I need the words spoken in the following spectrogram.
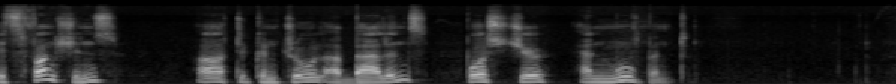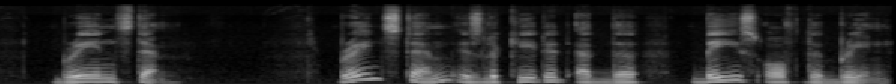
Its functions are to control our balance, posture, and movement. Brain stem. Brain stem is located at the base of the brain.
